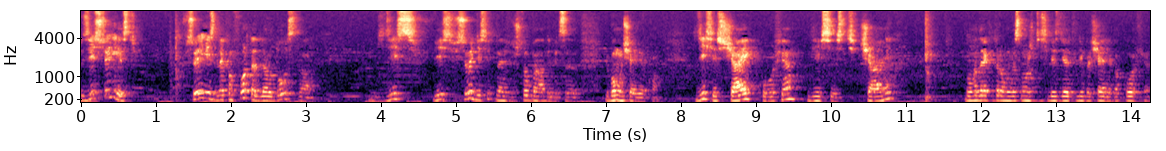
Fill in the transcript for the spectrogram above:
Здесь все есть. Все есть для комфорта, для удобства. Здесь есть все действительно, что понадобится любому человеку. Здесь есть чай, кофе, здесь есть чайник, благодаря которому вы сможете себе сделать либо чай, либо кофе.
